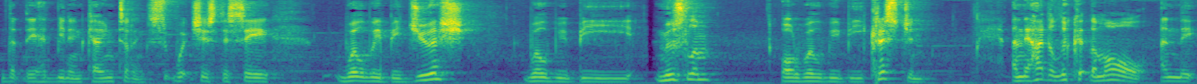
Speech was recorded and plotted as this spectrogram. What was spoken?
that they had been encountering, which is to say, will we be Jewish? Will we be Muslim? Or will we be Christian? And they had a look at them all, and they,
